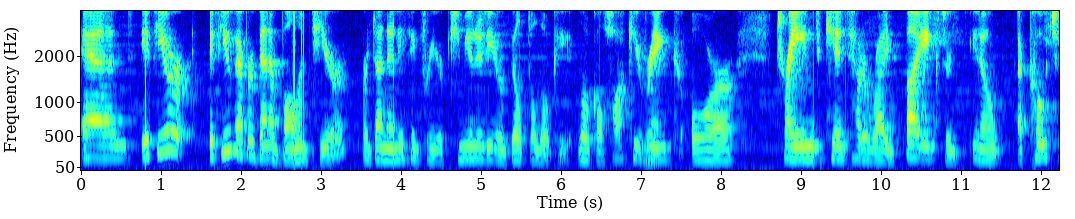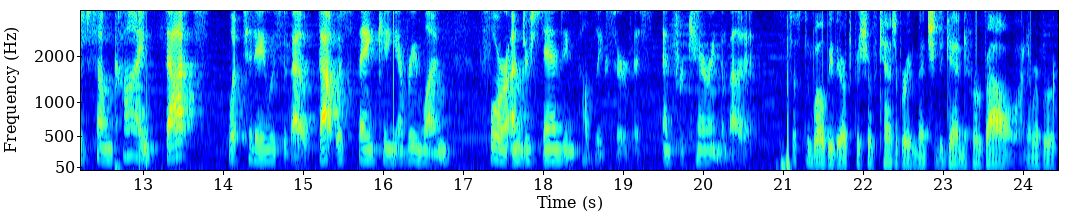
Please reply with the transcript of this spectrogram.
And if you're if you've ever been a volunteer or done anything for your community or built the local local hockey rink or trained kids how to ride bikes or you know a coach of some kind that's what today was about that was thanking everyone for understanding public service and for caring about it Justin Welby, the Archbishop of Canterbury, mentioned again her vow. And I remember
